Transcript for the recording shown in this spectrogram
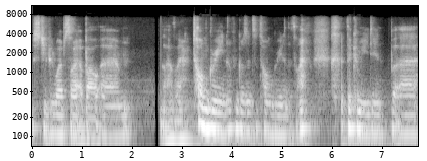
stupid website about um, I don't know Tom Green. I think I was into Tom Green at the time, the comedian. But uh,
